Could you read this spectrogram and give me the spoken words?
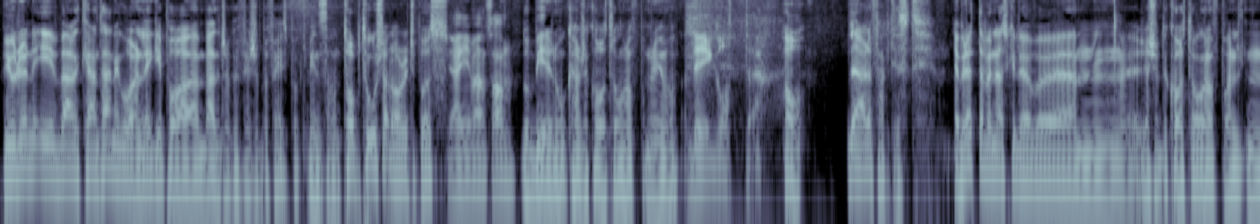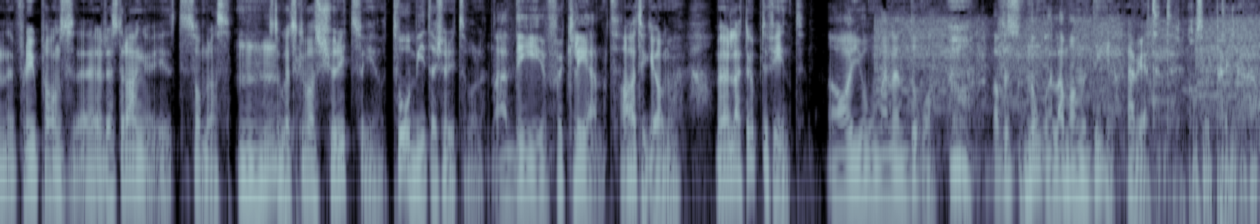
Vi gjorde den i Bandet Karantän igår. Den ligger på Bandet Rock Official på Facebook minsann. Topp torsdag då, Richard Puss. jajamensan. Då blir det nog kanske Karl Stroganoff på menyn va? Det är gott det. Ja, det är det faktiskt. Jag berättade väl när jag skulle, um, jag köpte Karl Stroganoff på en liten flygplansrestaurang i somras. Mhm. Stod att det skulle vara chorizo i. Två bitar chorizo var det. Ja, det är ju för klent. Ja, det tycker jag med. Men jag har lagt upp det fint. Ja, jo, men ändå. Varför snålar man med det? Jag vet inte, det kostar pengar.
